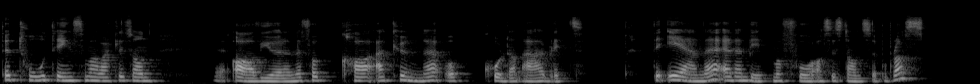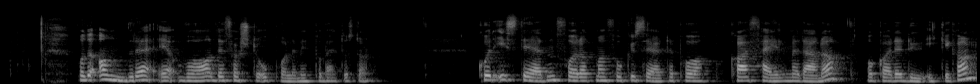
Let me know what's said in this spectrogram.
det er to ting som har vært litt sånn eh, avgjørende for hva jeg kunne, og hvordan jeg har blitt. Det ene er den biten med å få assistanse på plass. Og det andre er, var det første oppholdet mitt på Beitostølen. Hvor istedenfor at man fokuserte på hva er feil med deg, da, og hva er det du ikke kan,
